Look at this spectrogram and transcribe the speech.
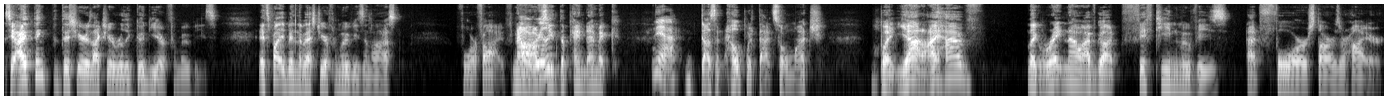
See, I think that this year is actually a really good year for movies. It's probably been the best year for movies in the last four or five. Now, Oh, really? obviously, the pandemic yeah. doesn't help with that so much. But yeah, I have, like, right now, I've got 15 movies at four stars or higher,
